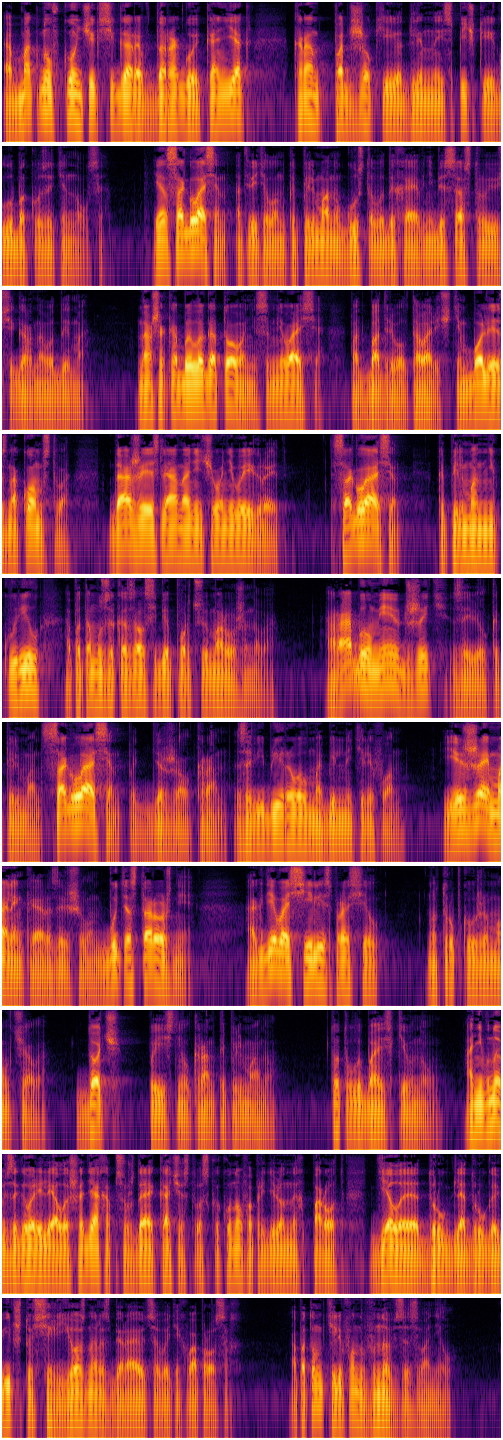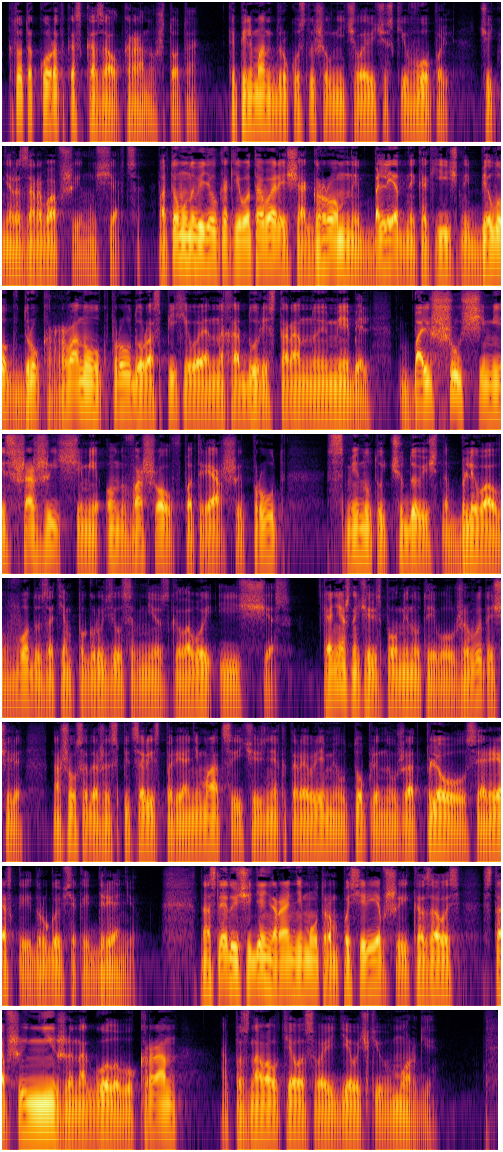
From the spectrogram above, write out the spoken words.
Обмакнув кончик сигары в дорогой коньяк, Крант поджег ее длинной спичкой и глубоко затянулся. «Я согласен», — ответил он капельману, густо выдыхая в небеса струю сигарного дыма. «Наша кобыла готова, не сомневайся», — подбадривал товарищ. «Тем более знакомство, даже если она ничего не выиграет». «Согласен», Капельман не курил, а потому заказал себе порцию мороженого. «Арабы умеют жить», — заявил Капельман. «Согласен», — поддержал кран. Завибрировал мобильный телефон. «Езжай, маленькая», — разрешил он. «Будь осторожнее». «А где Василий?» — спросил. Но трубка уже молчала. «Дочь», — пояснил кран Капельману. Тот, улыбаясь, кивнул. Они вновь заговорили о лошадях, обсуждая качество скакунов определенных пород, делая друг для друга вид, что серьезно разбираются в этих вопросах. А потом телефон вновь зазвонил. Кто-то коротко сказал крану что-то. Капельман вдруг услышал нечеловеческий вопль, чуть не разорвавший ему сердце. Потом он увидел, как его товарищ, огромный, бледный, как яичный белок, вдруг рванул к пруду, распихивая на ходу ресторанную мебель. Большущими шажищами он вошел в патриарший пруд, с минуту чудовищно блевал в воду, затем погрузился в нее с головой и исчез. Конечно, через полминуты его уже вытащили. Нашелся даже специалист по реанимации, и через некоторое время утопленный уже отплевывался резко и другой всякой дрянью. На следующий день ранним утром посеревший и, казалось, ставший ниже на голову кран опознавал тело своей девочки в морге.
